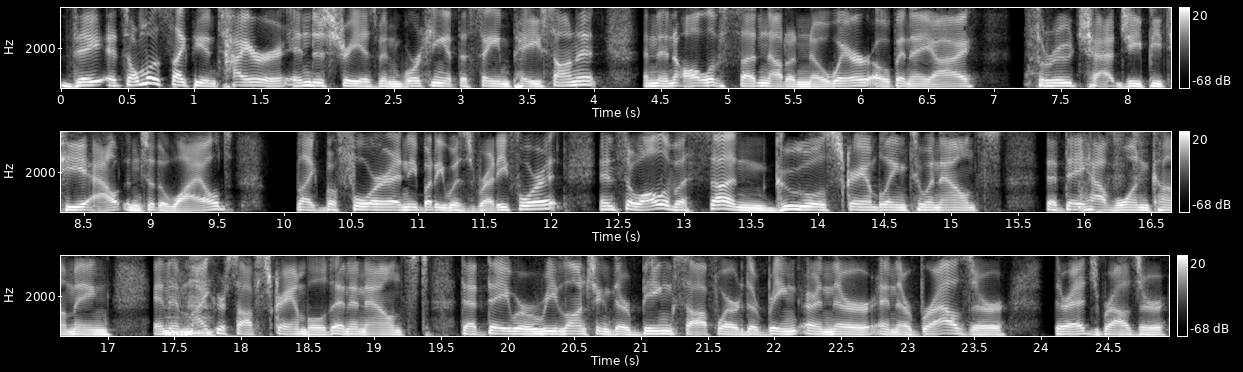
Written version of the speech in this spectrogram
they it's almost like the entire industry has been working at the same pace on it. And then all of a sudden, out of nowhere, OpenAI threw Chat GPT out into the wild, like before anybody was ready for it. And so all of a sudden, Google's scrambling to announce that they have one coming. And then mm-hmm. Microsoft scrambled and announced that they were relaunching their Bing software, their Bing and their and their browser, their Edge browser,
